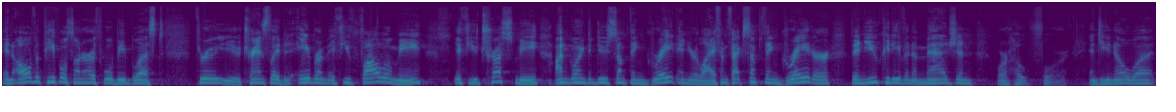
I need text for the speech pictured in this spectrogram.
And all the peoples on earth will be blessed through you. Translated, Abram, if you follow me, if you trust me, I'm going to do something great in your life. In fact, something greater than you could even imagine or hope for. And do you know what?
